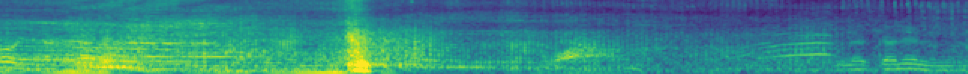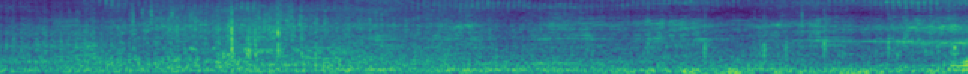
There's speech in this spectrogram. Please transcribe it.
Oh, il a calé. Il a calé le mec. Oh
